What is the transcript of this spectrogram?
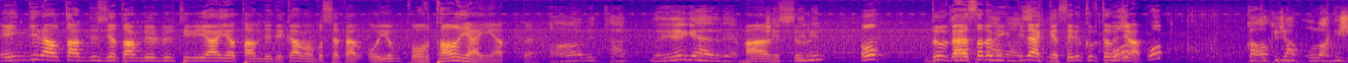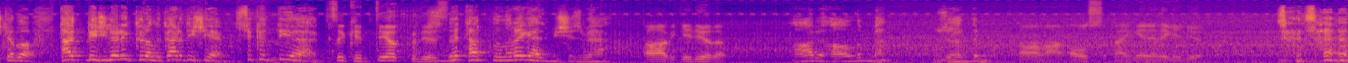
Engin Altan düz yatan Bülbül TV yan yatan dedik ama bu sefer oyun portal yan yattı. Abi taklaya geldim. Abi Kesmenin Hop dur ben sana bir, bir dakika seni kurtaracağım. hop hop. Kalkacağım. Ulan işte bu. Taklacıların kralı kardeşim. Sıkıntı yok. Sıkıntı yok mu Biz diyorsun? ne taklalara gelmişiz be. Abi geliyorum. Abi aldım ben. Düzelttim. Tamam abi olsun ben gene de geliyorum. sen,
